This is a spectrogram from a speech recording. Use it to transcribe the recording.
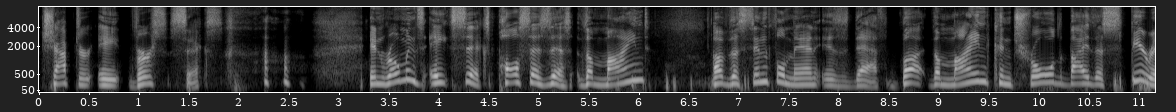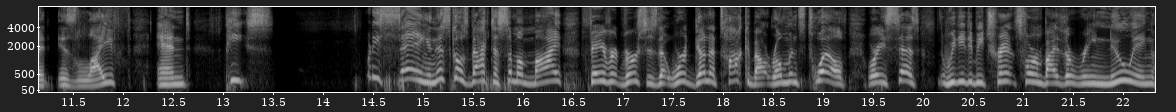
chapter 8, verse 6. In Romans 8, 6, Paul says this the mind of the sinful man is death, but the mind controlled by the Spirit is life and peace. What he's saying, and this goes back to some of my favorite verses that we're gonna talk about, Romans 12, where he says we need to be transformed by the renewing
